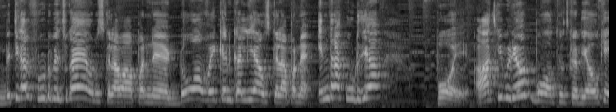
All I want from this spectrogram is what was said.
मिथिकल फ्रूट मिल चुका है और उसके अलावा अपन ने डो अवेकन कर लिया, उसके अलावा अपन ने इंदिरा कूट दिया। बॉय आज की वीडियो में बहुत कुछ कर दिया ओके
